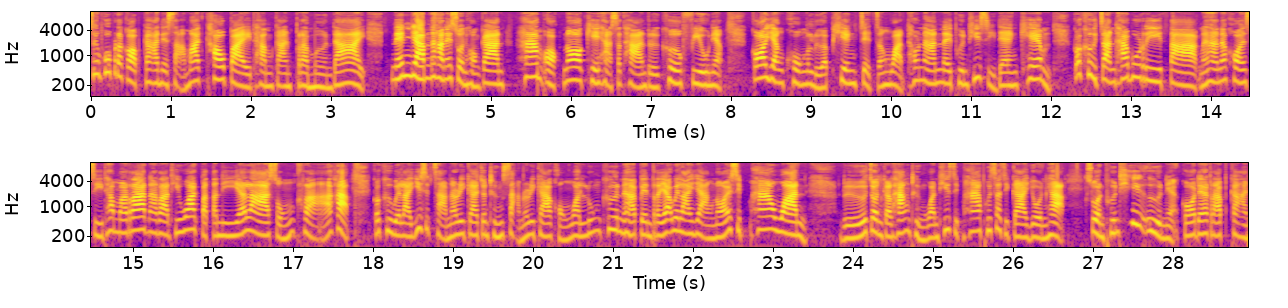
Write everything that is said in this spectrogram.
ซึ่งผู้ประกอบการเนี่ยสามารถเข้าไปทำการประเมินได้ เน้นย้ำนะคะในส่วนของการห้ามออกนอกเคหสถานหรือเคอร์ฟิวเนี่ยก็ยังคงเหลือเพียง 7 จังหวัดเท่านั้นในพื้นที่สีแดงเข้ม ก็คือจันทบุรีตากนะคะนครศรีธรรมราชนราธิวาสปัตตานียะลาสงขลาค่ะ ก็คือเวลา 23 นาฬิกาจนถึง 3 นาฬิกาของวันรุ่งขึ้นนะคะเป็นระยะเวลาอย่างน้อย 15 วัน หรือจนกระทั่งถึงวันที่ 15 พฤศจิกายนค่ะ ส่วนพื้นที่อื่นเนี่ยก็ได้รับการ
